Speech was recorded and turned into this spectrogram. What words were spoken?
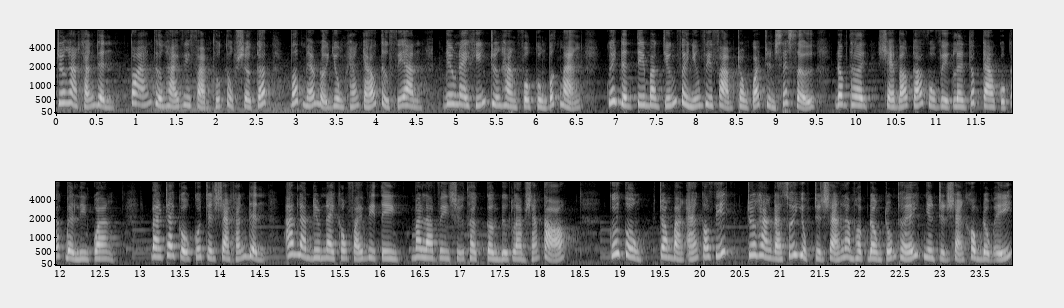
Trương Hằng khẳng định tòa án Thượng Hải vi phạm thủ tục sơ cấp, bóp méo nội dung kháng cáo từ phía Anh. Điều này khiến Trương Hằng vô cùng bất mãn, quyết định tìm bằng chứng về những vi phạm trong quá trình xét xử, đồng thời sẽ báo cáo vụ việc lên cấp cao của các bên liên quan. Bạn trai cũ của Trịnh Sản khẳng định anh làm điều này không phải vì tiền mà là vì sự thật cần được làm sáng tỏ. Cuối cùng, trong bản án có viết, Trương Hằng đã xúi dục Trịnh Sản làm hợp đồng trốn thuế nhưng Trịnh Sản không đồng ý.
